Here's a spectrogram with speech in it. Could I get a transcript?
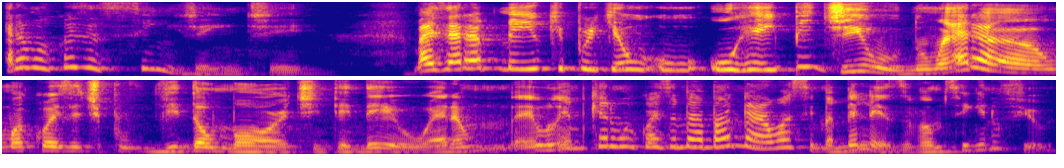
Era uma coisa assim, gente. Mas era meio que porque o, o, o, rei pediu, não era uma coisa tipo vida ou morte, entendeu? Era um, eu lembro que era uma coisa mais banal, assim, mas beleza, vamos seguir no filme.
